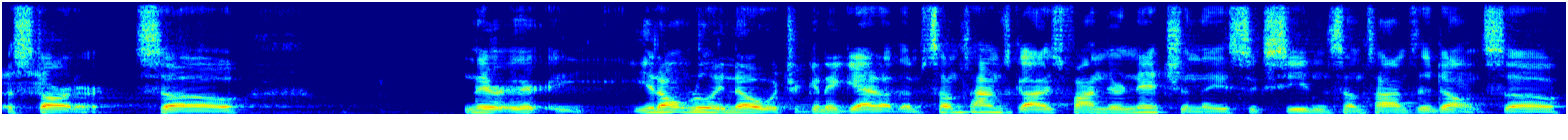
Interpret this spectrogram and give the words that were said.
a starter. So they're- you don't really know what you're going to get out of them. Sometimes guys find their niche and they succeed, and sometimes they don't. So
